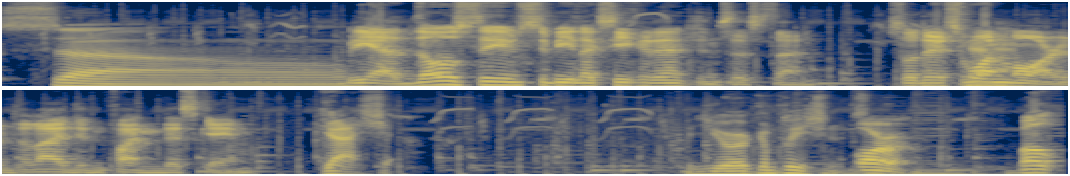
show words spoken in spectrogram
So. But yeah, those seems to be like secret entrances then. So there's Okay. one more that I didn't find in this game. Gotcha. You're a completionist. Or, well,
